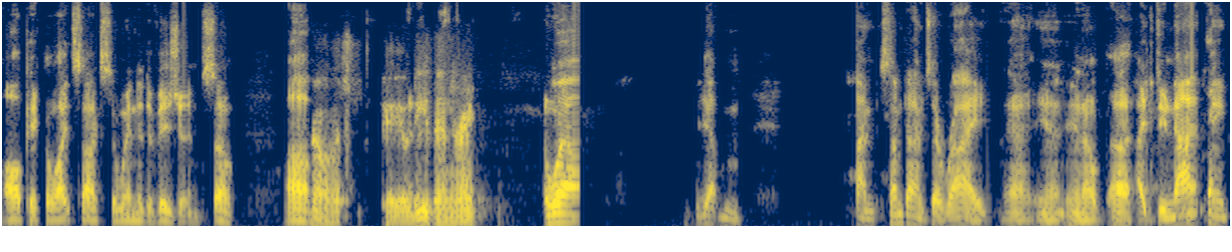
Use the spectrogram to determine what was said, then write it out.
all picked the White Sox to win the division. So, um, no, that's KOD then, right? Well, yeah. Sometimes they're right. Uh, you, you know, uh, I do not think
